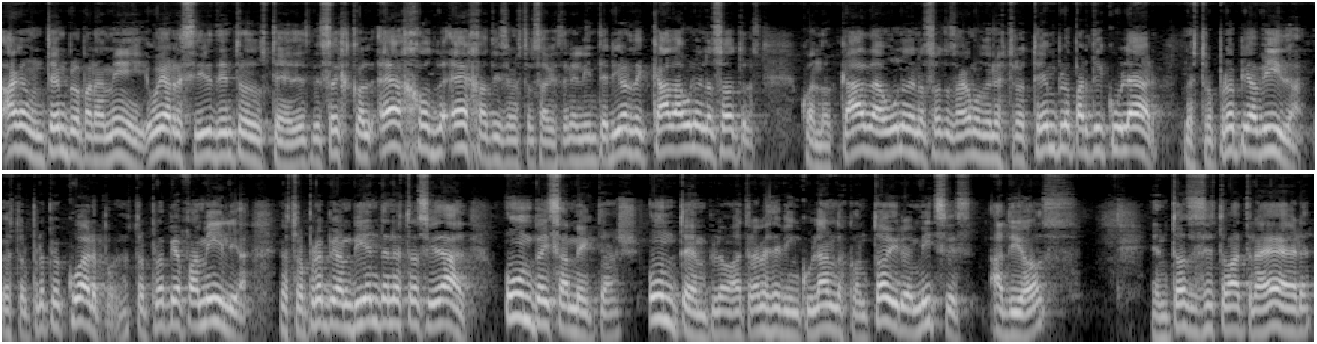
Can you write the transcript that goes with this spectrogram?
Hagan un templo para mí y voy a residir dentro de ustedes. Dicen nuestros sabios, en el interior de cada uno de nosotros. Cuando cada uno de nosotros hagamos de nuestro templo particular, nuestra propia vida, nuestro propio cuerpo, nuestra propia familia, nuestro propio ambiente en nuestra ciudad, un Beis Hamikdash, un templo, a través de vincularnos con Toiro y Mitzvahs a Dios, entonces esto va a traer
